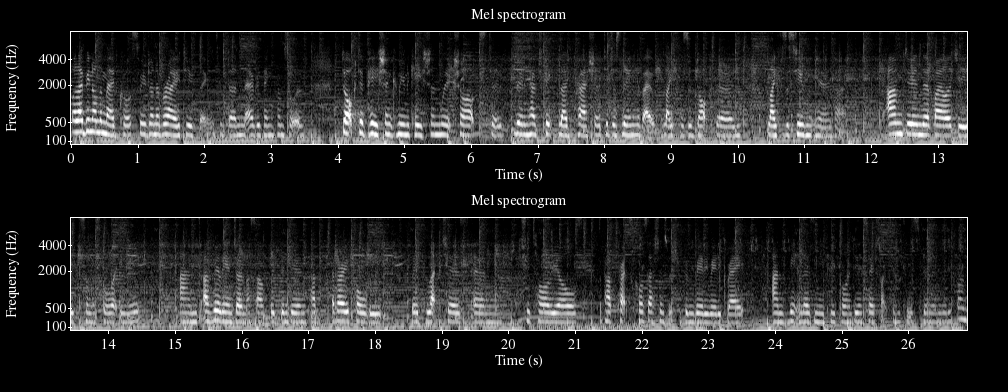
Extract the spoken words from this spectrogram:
Well, I've been on the med course, we've done a variety of things. We've done everything from sort of doctor-patient communication workshops to learning how to take blood pressure to just learning about life as a doctor and life as a student here in fact. I'm doing the biology summer school at UNIQ and I've really enjoyed myself. We've been doing, had a very full week with lectures, and tutorials, we've had practical sessions which have been really, really great and meeting loads of new people and doing social activities has been really, really fun.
